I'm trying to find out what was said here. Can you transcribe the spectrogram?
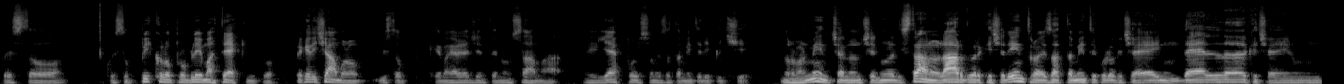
questo, questo piccolo problema tecnico. Perché diciamolo, visto che magari la gente non sa, ma gli Apple sono esattamente dei PC. Normalmente, cioè non c'è nulla di strano, l'hardware che c'è dentro è esattamente quello che c'è in un Dell, che c'è in un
